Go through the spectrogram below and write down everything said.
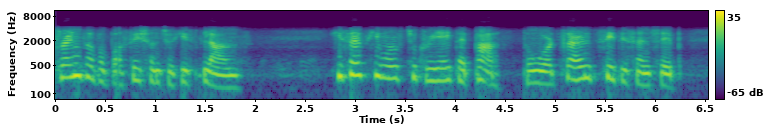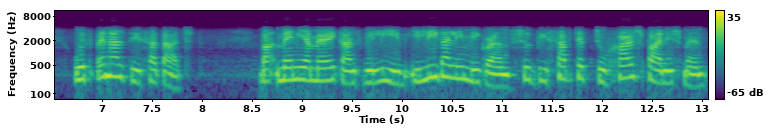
strength of opposition to his plans. He says he wants to create a path towards earned citizenship with penalties attached. But many Americans believe illegal immigrants should be subject to harsh punishment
